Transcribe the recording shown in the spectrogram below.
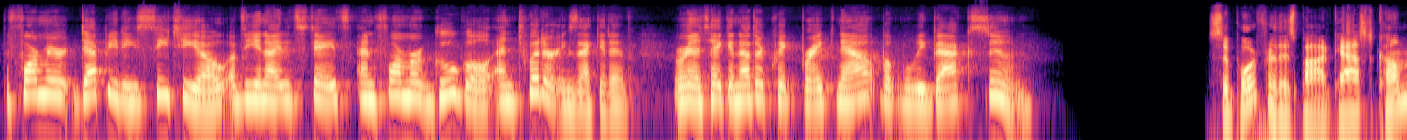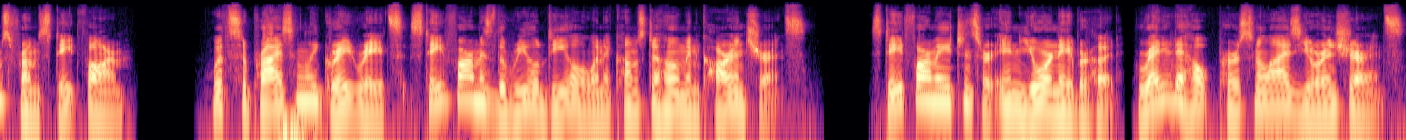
the former deputy CTO of the United States and former Google and Twitter executive. We're going to take another quick break now, but we'll be back soon. Support for this podcast comes from State Farm. With surprisingly great rates, State Farm is the real deal when it comes to home and car insurance. State Farm agents are in your neighborhood, ready to help personalize your insurance.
